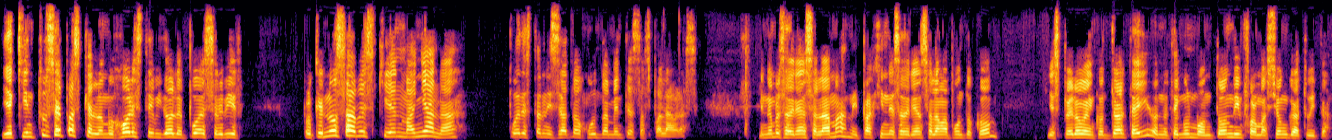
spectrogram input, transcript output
y a quien tú sepas que a lo mejor este video le puede servir, porque no sabes quién mañana puede estar necesitando juntamente estas palabras. Mi nombre es Adrián Salama, mi página es adriansalama.com y espero encontrarte ahí donde tengo un montón de información gratuita.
